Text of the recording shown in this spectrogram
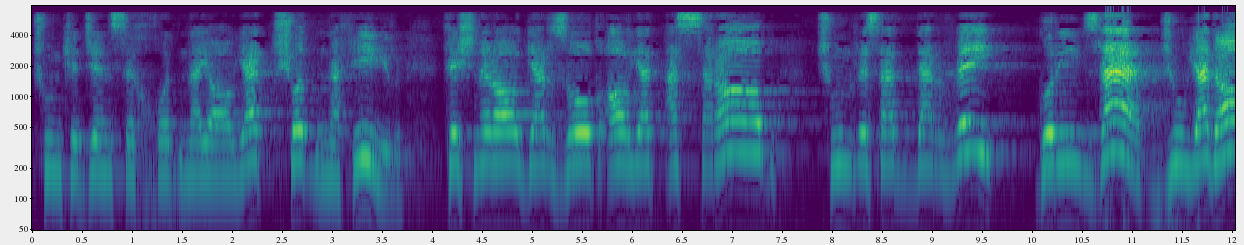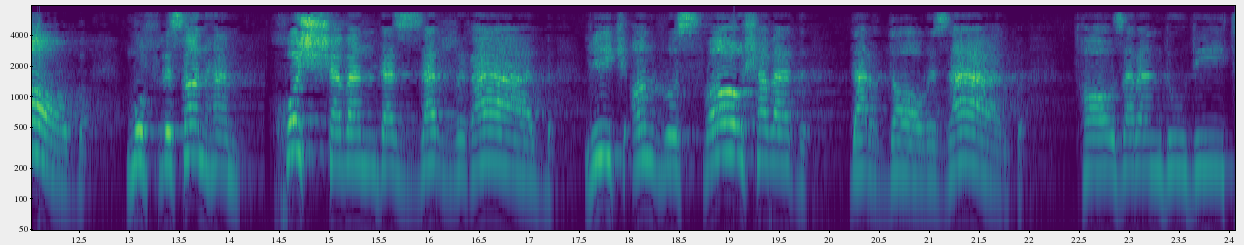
چون که جنس خود نیاید شد نفیر. تشنه را گر ذوق آید از سراب چون رسد در وی گریزد جوید آب. مفلسان هم خوش شوند از زر قلب لیک آن رسوا شود در دار ضرب. تا زر اندودیت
